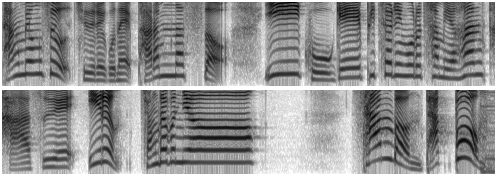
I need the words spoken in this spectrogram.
박명수, 지드래곤의 바람났어. 이 곡에 피처링으로 참여한 가수의 이름. 정답은요? 3번, 박봄!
